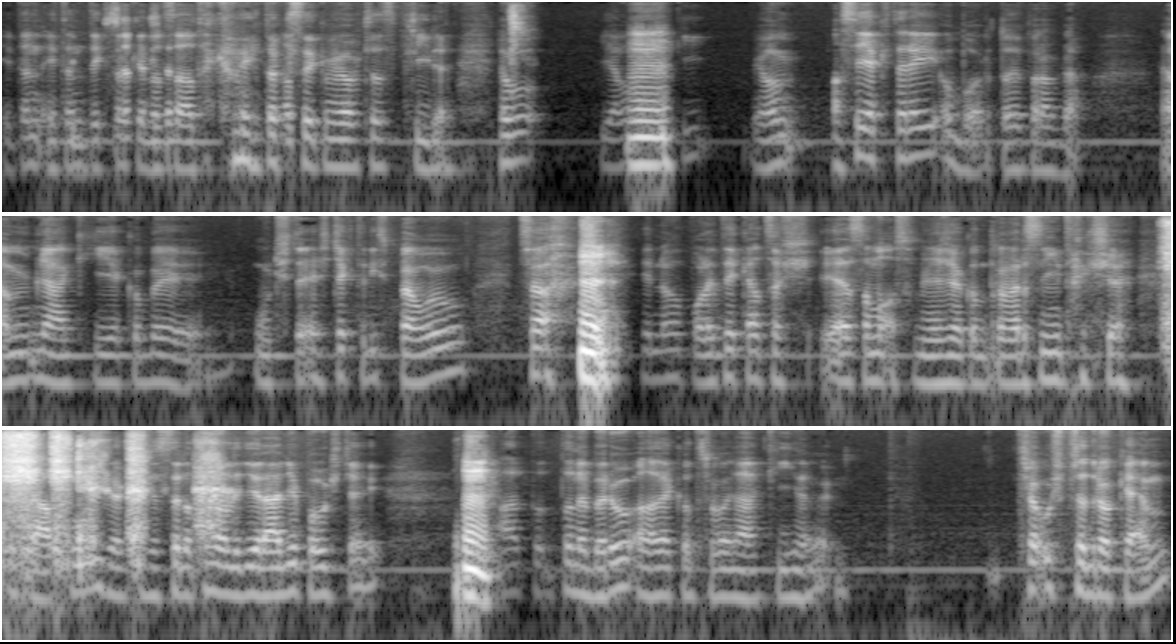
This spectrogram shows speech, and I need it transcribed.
I ten, I ten TikTok je docela takový toxic mi občas přijde. Nebo já mám mm. nějaký, já mám asi jak který obor, to je pravda. Já mám nějaký jakoby účty ještě, který spravuju. Třeba jednoho politika, což je samo osobně že je kontroverzní, takže to chápu, že, jako, že se do toho lidi rádi pouštějí. Mm. A to, to neberu, ale jako třeba nějaký, nevím. Třeba už před rokem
